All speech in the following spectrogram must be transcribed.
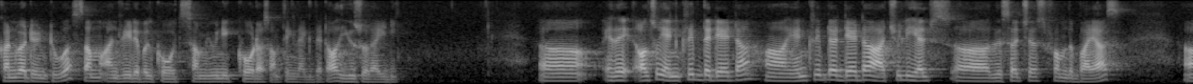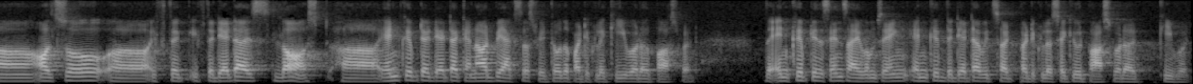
converted into a some unreadable code, some unique code or something like that or user ID. Uh, also encrypt the data, uh, encrypted data actually helps uh, researchers from the bias. Uh, also uh, if the if the data is lost uh, encrypted data cannot be accessed without the particular keyword or password. The encrypt in the sense I am saying encrypt the data with such particular secure password or keyword.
